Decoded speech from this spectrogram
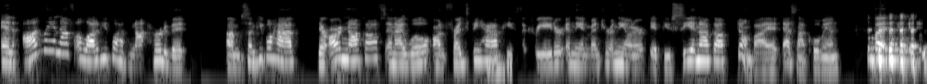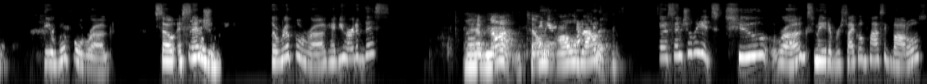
and oddly enough, a lot of people have not heard of it. Um, some people have. There are knockoffs, and I will, on Fred's behalf, mm-hmm. he's the creator and the inventor and the owner. If you see a knockoff, don't buy it. That's not cool, man. But the Ripple rug. So essentially, mm. the Ripple rug. Have you heard of this? I have not. Tell and me all about it. So essentially, it's two rugs made of recycled plastic bottles.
